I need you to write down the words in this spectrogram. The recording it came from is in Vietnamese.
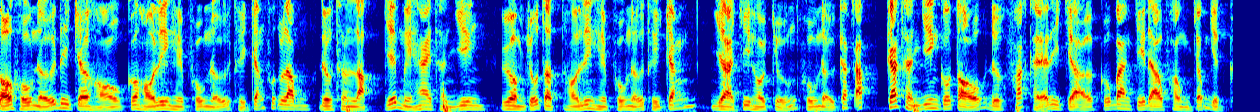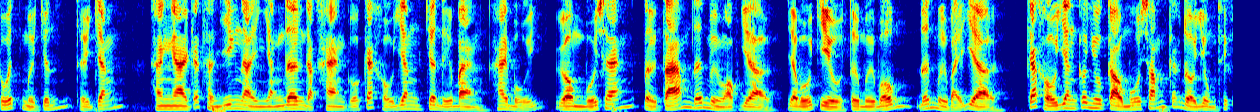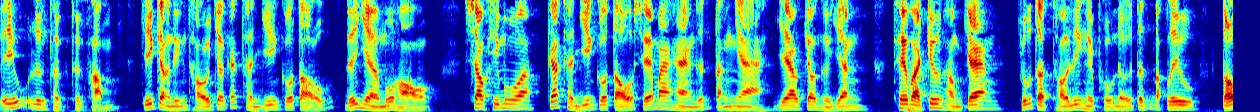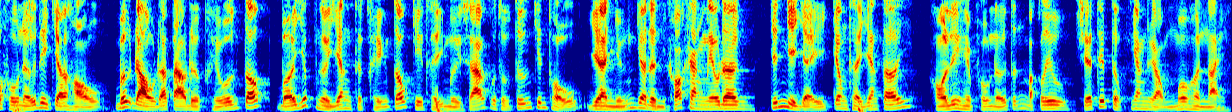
Tổ phụ nữ đi chợ hộ của Hội Liên hiệp Phụ nữ thị trấn Phước Long được thành lập với 12 thành viên, gồm Chủ tịch Hội Liên hiệp Phụ nữ thị trấn và chi hội trưởng phụ nữ các ấp. Các thành viên của tổ được phát thẻ đi chợ của Ban chỉ đạo phòng chống dịch COVID-19 thị trấn. Hàng ngày các thành viên này nhận đơn đặt hàng của các hộ dân trên địa bàn hai buổi, gồm buổi sáng từ 8 đến 11 giờ và buổi chiều từ 14 đến 17 giờ. Các hộ dân có nhu cầu mua sắm các đồ dùng thiết yếu, lương thực, thực phẩm, chỉ cần điện thoại cho các thành viên của tổ để nhờ mua hộ. Sau khi mua, các thành viên của tổ sẽ mang hàng đến tận nhà giao cho người dân. Theo bà Trương Hồng Trang, Chủ tịch Hội Liên hiệp Phụ nữ tỉnh Bạc Liêu, Tổ phụ nữ đi chợ hộ bước đầu đã tạo được hiệu ứng tốt bởi giúp người dân thực hiện tốt chỉ thị 16 của Thủ tướng Chính phủ và những gia đình khó khăn neo đơn. Chính vì vậy, trong thời gian tới, Hội Liên hiệp Phụ nữ tỉnh Bạc Liêu sẽ tiếp tục nhân rộng mô hình này.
